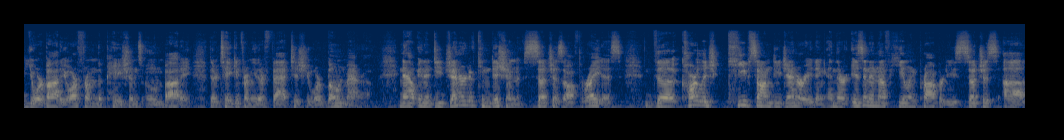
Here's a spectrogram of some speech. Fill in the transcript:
your body or from the patient's own body. They're taken from either fat tissue or bone marrow. Now, in a degenerative condition such as arthritis, the cartilage keeps on degenerating and there isn't enough healing properties such as uh,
